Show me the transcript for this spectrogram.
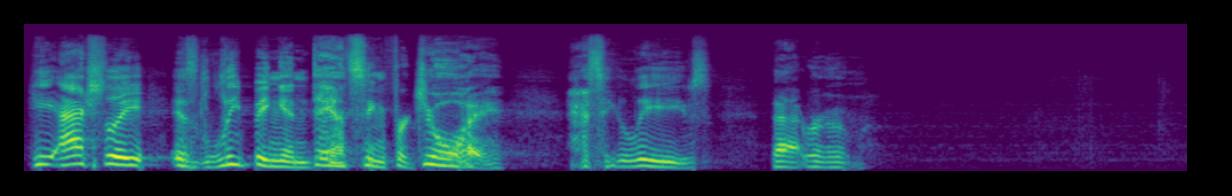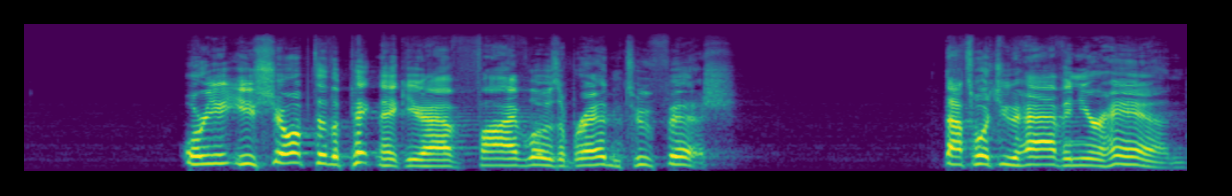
He actually is leaping and dancing for joy as he leaves that room. Or you, you show up to the picnic, you have five loaves of bread and two fish. That's what you have in your hand.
